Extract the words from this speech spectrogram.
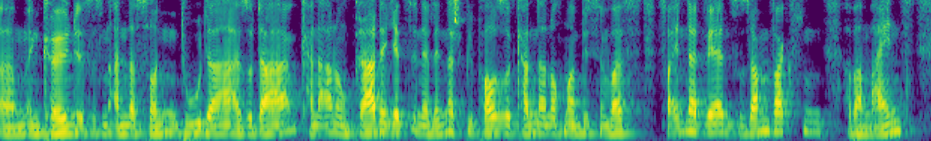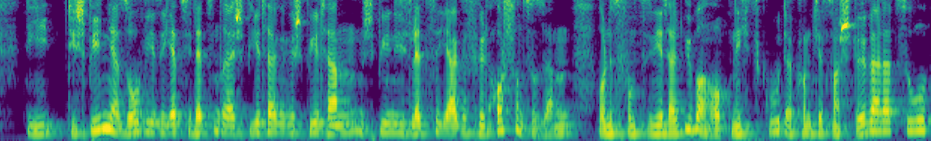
ähm, in Köln ist es ein Anderson, Duda. Also da, keine Ahnung, gerade jetzt in der Länderspielpause kann da noch mal ein bisschen was verändert werden, zusammenwachsen. Aber Mainz, die, die spielen ja so, wie sie jetzt die letzten drei Spieltage gespielt haben, spielen die das letzte Jahr gefühlt auch schon zusammen. Und es funktioniert halt überhaupt nichts gut. Da kommt jetzt noch Stöger dazu.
